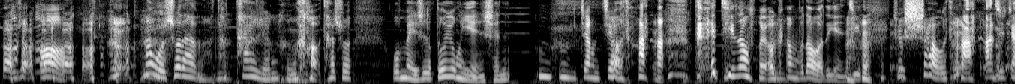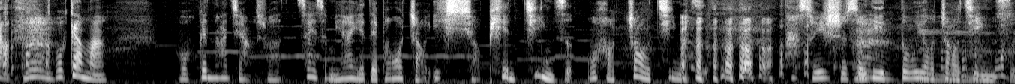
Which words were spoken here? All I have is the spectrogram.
我说哦，那我说他他他人很好，他说我每次都用眼神，嗯嗯，这样叫他，但听众朋友看不到我的眼睛，就笑他，就这样，我干嘛？我跟他讲说，再怎么样也得帮我找一小片镜子，我好照镜子。他随时随地都要照镜子，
